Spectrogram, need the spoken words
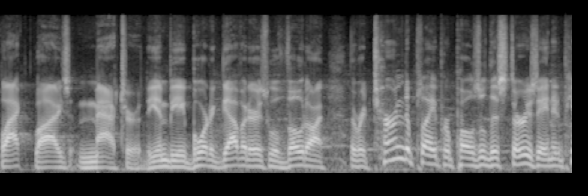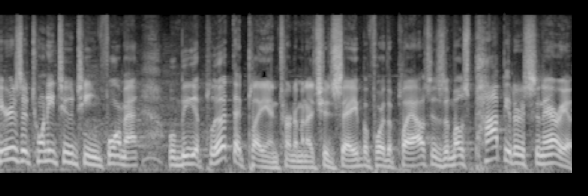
Black Lives Matter. The NBA Board of Governors will vote on the return to play proposal this Thursday, and it appears the 22 team format will be a play in tournament, I should say, before the playoffs is the most popular scenario.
